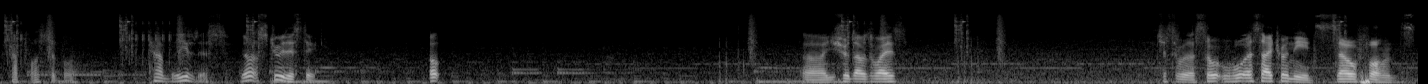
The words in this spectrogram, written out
It's not possible. Can't believe this. No? Screw this thing. Uh, you sure that was wise? Just what a, so what a cyclone needs. Cell phones.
